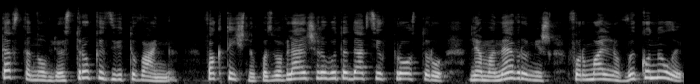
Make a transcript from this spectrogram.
та встановлює строки звітування. Фактично позбавляючи роботодавців простору для маневру між формально виконали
